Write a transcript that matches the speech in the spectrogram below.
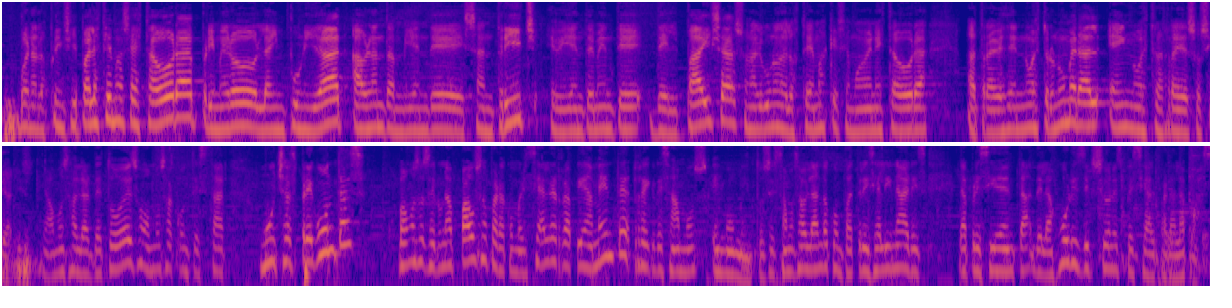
Bueno, los principales temas a esta hora, primero la impunidad, hablan también de Santrich, evidentemente del Paisa, son algunos de los temas que se mueven a esta hora a través de nuestro numeral en nuestras redes sociales. Ya vamos a hablar de todo eso, vamos a contestar muchas preguntas. Vamos a hacer una pausa para comerciales rápidamente. Regresamos en momentos. Estamos hablando con Patricia Linares, la presidenta de la Jurisdicción Especial para la Paz.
